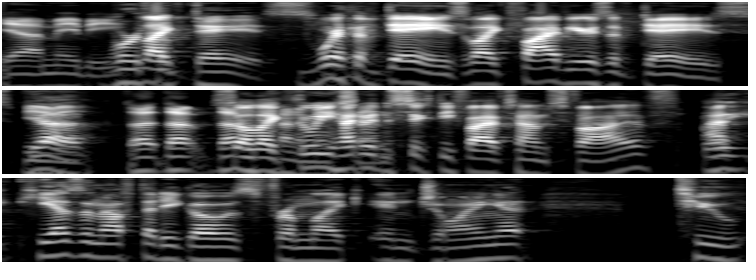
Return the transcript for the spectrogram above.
yeah, maybe. worth like, of days. worth mean. of days, like five years of days. yeah, yeah. that that, that so would like kinda make sense. 365 times five. Well, I- he- he has enough that he goes from like enjoying it to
